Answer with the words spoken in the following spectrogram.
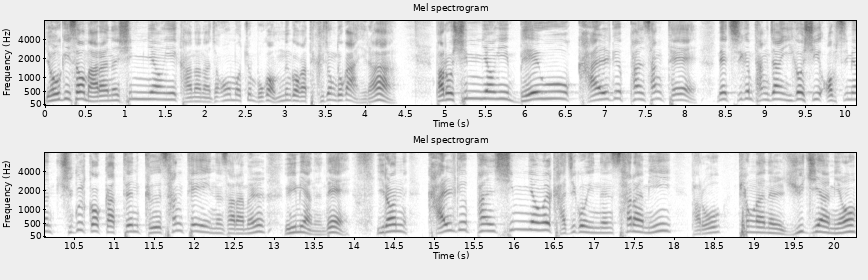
여기서 말하는 심령이 가난한 자, 어, 뭐 좀 뭐가 없는 것 같아. 그 정도가 아니라 바로 심령이 매우 갈급한 상태, 내 지금 당장 이것이 없으면 죽을 것 같은 그 상태에 있는 사람을 의미하는데 이런 갈급한 심령을 가지고 있는 사람이 바로 평안을 유지하며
